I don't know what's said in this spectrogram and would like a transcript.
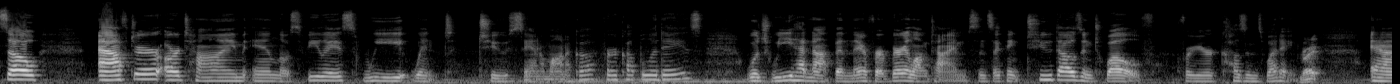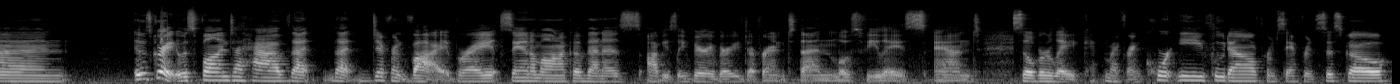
So, after our time in Los Feliz, we went to Santa Monica for a couple of days, which we had not been there for a very long time since I think 2012 for your cousin's wedding. Right. And it was great. It was fun to have that that different vibe, right? Santa Monica, Venice, obviously very very different than Los Feliz and Silver Lake. My friend Courtney flew down from San Francisco.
